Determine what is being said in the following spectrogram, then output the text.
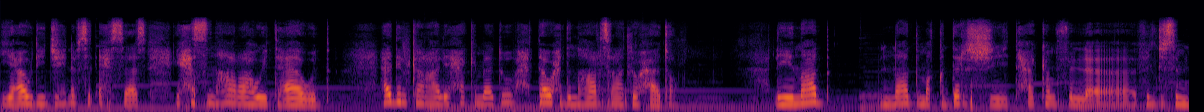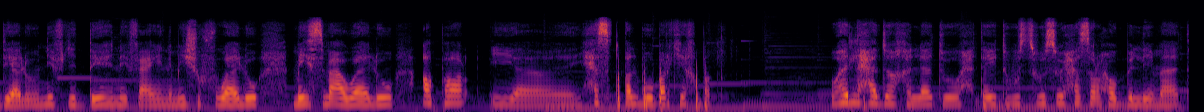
يعاود يجيه نفس الإحساس يحس نهار راهو يتعاود. هذه الكرهه اللي حكمته حتى واحد النهار صارت له حاجة. لي ناض ناض ما قدرش يتحكم في في الجسم ديالو ني في يديه ني في عينه ما يشوف والو ما يسمع والو أبار يحس بقلبه برك يخبط. وهاد الحاجة خلاته حتى يتوسوس ويحس روحو باللي مات.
